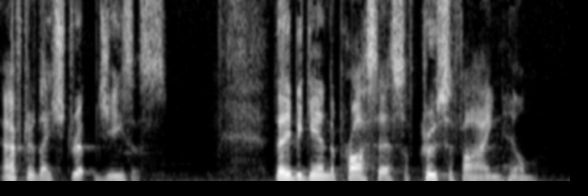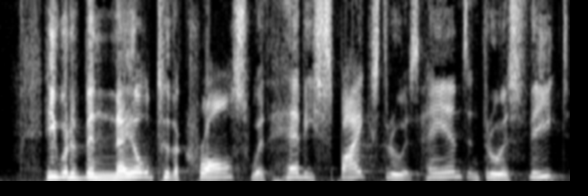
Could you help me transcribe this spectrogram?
After they stripped Jesus, they began the process of crucifying him. He would have been nailed to the cross with heavy spikes through his hands and through his feet.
